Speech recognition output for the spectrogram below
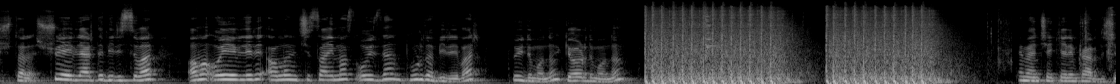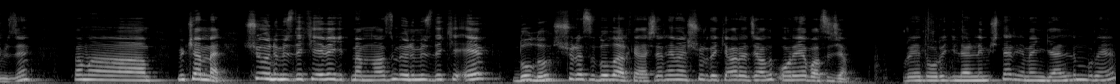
şu taraf. Şu evlerde birisi var. Ama o evleri alan içi saymaz. O yüzden burada biri var. Duydum onu. Gördüm onu. Hemen çekelim kardeşimizi. Tamam. Mükemmel. Şu önümüzdeki eve gitmem lazım. Önümüzdeki ev dolu. Şurası dolu arkadaşlar. Hemen şuradaki aracı alıp oraya basacağım. Buraya doğru ilerlemişler. Hemen geldim buraya.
